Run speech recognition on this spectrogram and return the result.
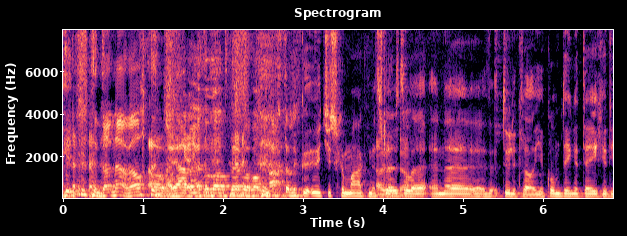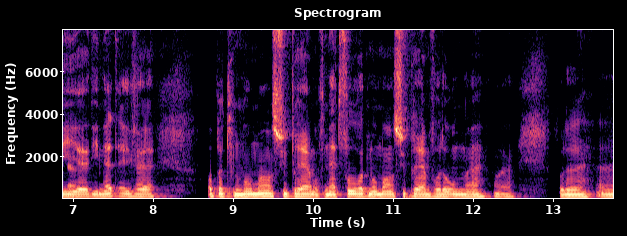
Die- daarna wel. Nou ja, we hebben, wat, we hebben wat nachtelijke uurtjes gemaakt met Oh, sleutelen. En eh natuurlijk wel, je komt dingen tegen die, eh, die net even op het moment suprême... of net voor het moment suprême voor, de on, eh, eh, voor de, eh,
